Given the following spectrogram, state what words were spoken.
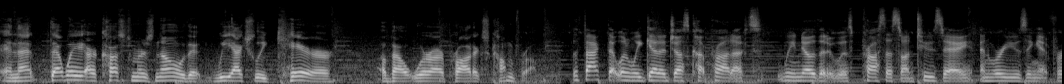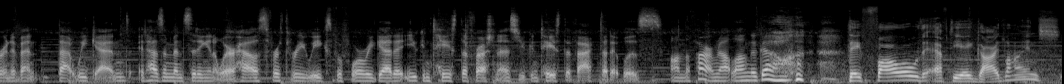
And that, that way our customers know that we actually care about where our products come from. The fact that when we get a Just Cut product, we know that it was processed on Tuesday and we're using it for an event that weekend. It hasn't been sitting in a warehouse for three weeks before we get it. You can taste the freshness, you can taste the fact that it was on the farm not long ago. they follow the FDA guidelines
